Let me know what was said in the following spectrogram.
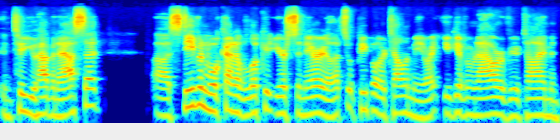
until you have an asset. Uh, Stephen will kind of look at your scenario. That's what people are telling me, right? You give them an hour of your time and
